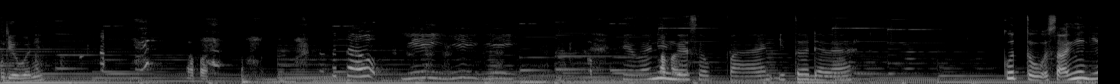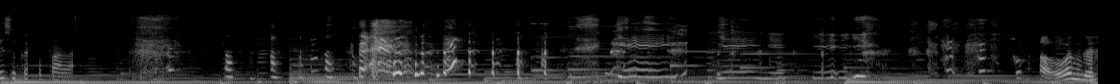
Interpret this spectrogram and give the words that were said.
Jawabannya apa? Tahu. Yeay yeay yeay hewan yang gak sopan itu adalah kutu. Soalnya dia suka kepala. Yeay yeay yeay yeay Kok ketahuan deh?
